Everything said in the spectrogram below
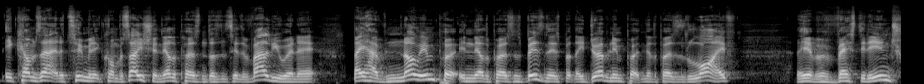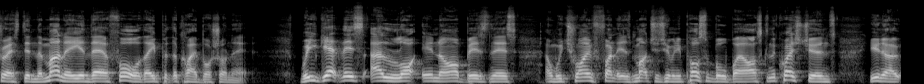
it comes out in a two minute conversation. The other person doesn't see the value in it. They have no input in the other person's business, but they do have an input in the other person's life. They have a vested interest in the money, and therefore they put the kibosh on it. We get this a lot in our business, and we try and front it as much as humanly possible by asking the questions, you know,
